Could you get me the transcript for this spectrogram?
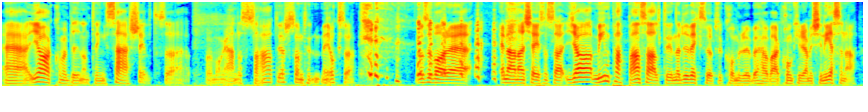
Eh, jag kommer bli någonting särskilt. Så var det många andra som sa, ah, det är sånt till mig också. och så var det en annan tjej som sa, ja min pappa han sa alltid när du växer upp så kommer du behöva konkurrera med kineserna.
